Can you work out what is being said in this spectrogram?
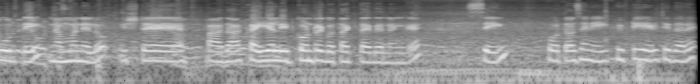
ಪೂರ್ತಿ ನಮ್ಮನೇಲೂ ಇಷ್ಟೇ ಪಾದ ಕೈಯಲ್ಲಿ ಇಟ್ಕೊಂಡ್ರೆ ಗೊತ್ತಾಗ್ತಾ ಇದೆ ನನಗೆ same four thousand eight fifty ಹೇಳ್ತಿದ್ದಾರೆ.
